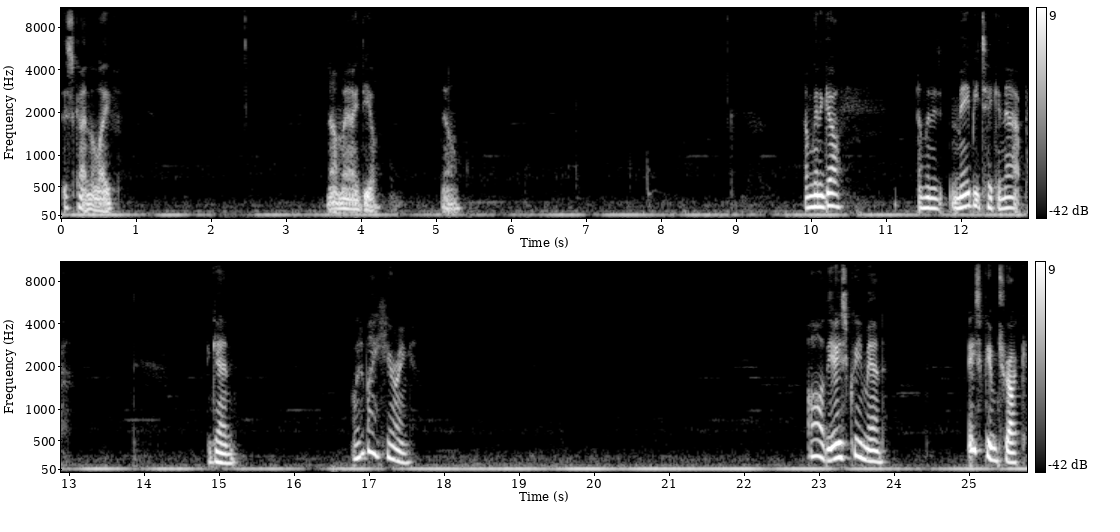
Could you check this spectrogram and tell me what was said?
this kind of life. Not my ideal. No. I'm going to go. I'm going to maybe take a nap. Again, what am I hearing? Oh, the ice cream man. Ice cream truck.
